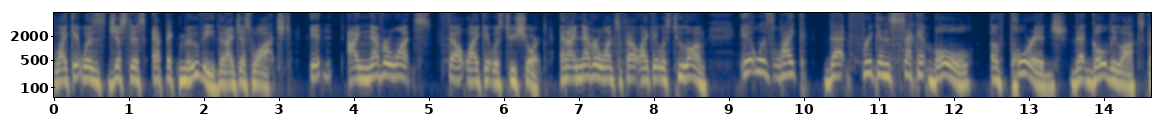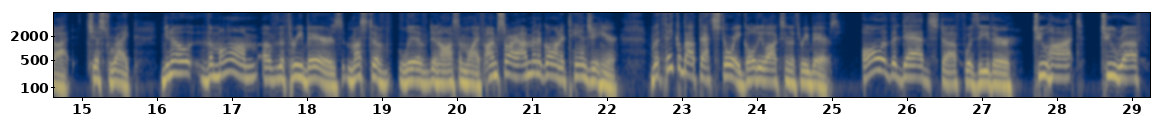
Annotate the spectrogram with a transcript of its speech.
like it was just this epic movie that I just watched. It, I never once felt like it was too short and I never once felt like it was too long. It was like that freaking second bowl of porridge that Goldilocks got just right. You know, the mom of the three bears must have lived an awesome life. I'm sorry, I'm going to go on a tangent here, but think about that story Goldilocks and the three bears. All of the dad stuff was either too hot, too rough,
